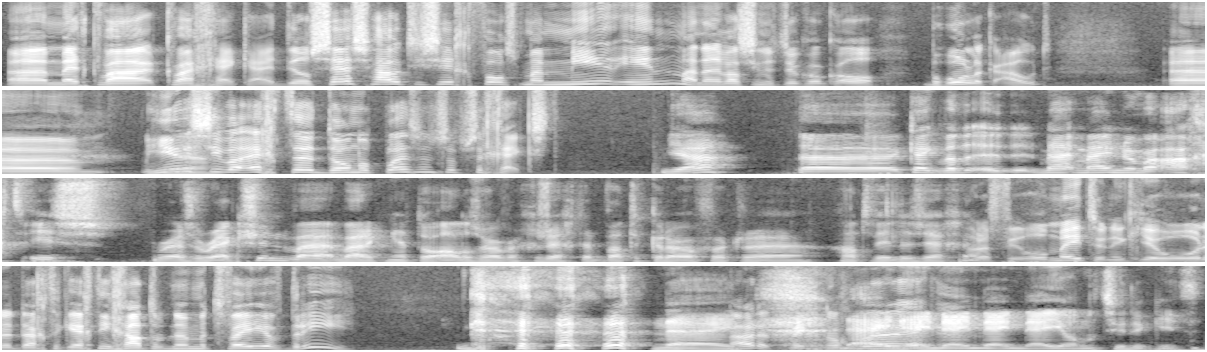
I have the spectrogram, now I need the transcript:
Eh, met qua, qua gekheid. Deel 6 houdt hij zich volgens mij meer in. Maar dan was hij natuurlijk ook al behoorlijk oud. Ehm, hier Ja. is hij wel echt Donald Pleasance op zijn gekst. Ja. Eh, kijk, wat, eh, mijn, mijn nummer 8 is Resurrection. Waar, waar ik net al alles over gezegd heb wat ik erover eh, had willen zeggen. Nou, dat viel wel mee toen ik je hoorde. Dacht ik echt, die gaat op nummer 2 of 3. nee. Nou, dat vind ik nog nee, nee, nee, nee, nee, joh, natuurlijk niet.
